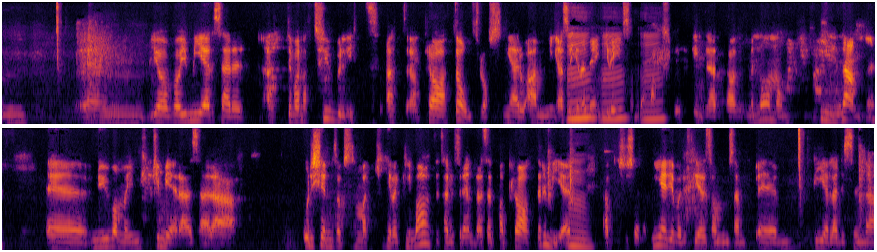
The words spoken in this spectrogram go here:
ehm, ehm, jag var ju mer så här att det var naturligt att, äh, prata om förlossningar och amning. Alltså hela Mm, den mm, grejen som jag mm. absolut inte hade pratat med någon om innan. Eh, nu var man ju mycket mer så här... äh, och det kändes också som att hela klimatet hade förändrats, att man pratade mer. Mm. Att på sociala medier var det fler som så här, eh, delade sina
